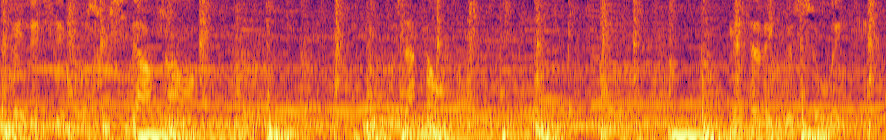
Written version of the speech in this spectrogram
pouvez laisser vos soucis d'argent. Avec le sourire.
